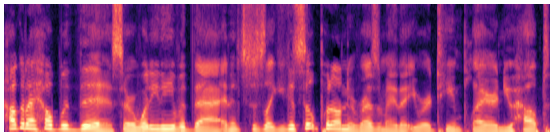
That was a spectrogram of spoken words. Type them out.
how could I help with this or what do you need with that? And it's just like you could still put on your resume that you were a team player and you helped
